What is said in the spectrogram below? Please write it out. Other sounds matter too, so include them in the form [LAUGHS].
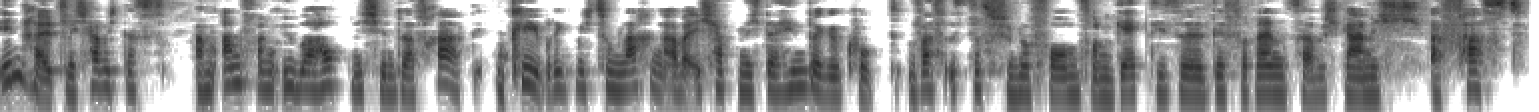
inhaltlich habe ich das am Anfang überhaupt nicht hinterfragt. Okay, bringt mich zum Lachen, aber ich habe nicht dahinter geguckt. Was ist das für eine Form von Gag? Diese Differenz habe ich gar nicht erfasst.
